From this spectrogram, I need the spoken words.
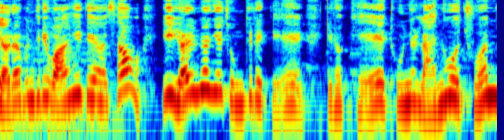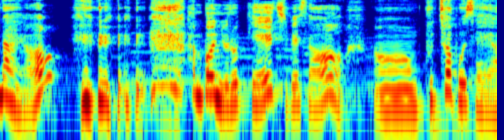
여러분들이 왕이 되어서 이 10명의 종들에게 이렇게 돈을 나누어 주었나요? 한번 이렇게 집에서 어, 붙여보세요.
